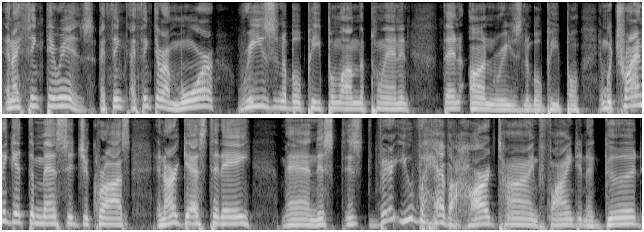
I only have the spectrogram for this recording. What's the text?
And I think there is. I think I think there are more reasonable people on the planet than unreasonable people. And we're trying to get the message across. And our guest today, man, this is very you have a hard time finding a good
